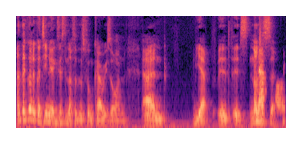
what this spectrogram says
and they're going to continue existing after this film carries on. And yeah, it, it's not necessarily.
